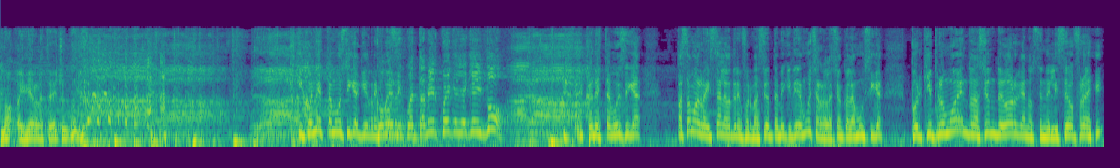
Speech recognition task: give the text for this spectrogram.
No, hoy día no le estoy hecho un tanto. Y con esta música que Como recuerda... 50 mil cuecas y aquí hay dos. con esta música. Pasamos a revisar la otra información también que tiene mucha relación con la música, porque promueven donación de órganos en el Liceo Fray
